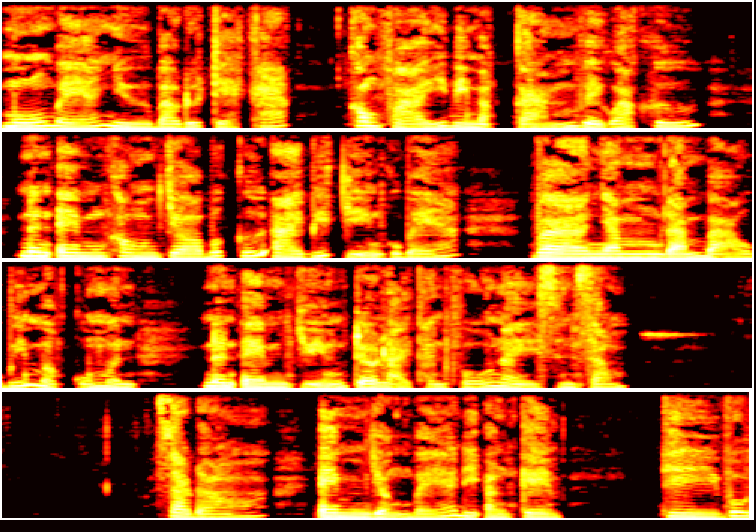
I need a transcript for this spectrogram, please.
Muốn bé như bao đứa trẻ khác, không phải bị mặc cảm về quá khứ, nên em không cho bất cứ ai biết chuyện của bé, và nhằm đảm bảo bí mật của mình, nên em chuyển trở lại thành phố này sinh sống. Sau đó, em dẫn bé đi ăn kem, thì vô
